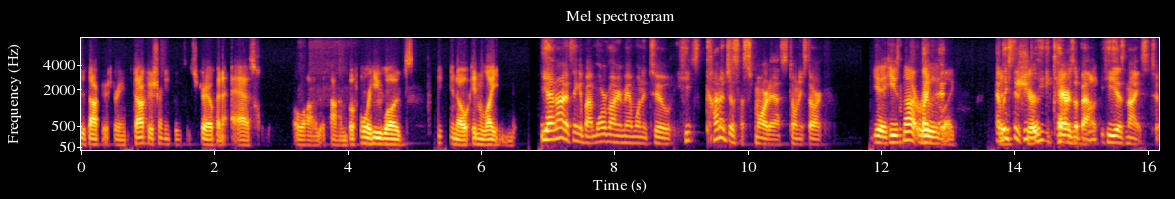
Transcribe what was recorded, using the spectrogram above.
as Doctor Strange. Doctor Strange was straight up an asshole a lot of the time before he was, you know, enlightened. Yeah, now that I think about it, more of Iron Man one and two, he's kind of just a smart-ass Tony Stark. Yeah, he's not Like, really it- like At least the people he cares about, he is nice too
